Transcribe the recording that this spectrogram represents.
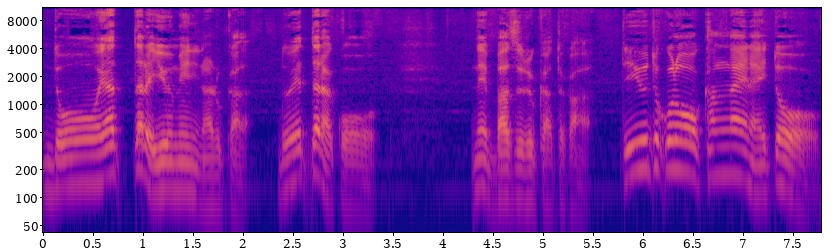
どうやったら有名になるかどうやったらこうねバズるかとかっていうところを考えないと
